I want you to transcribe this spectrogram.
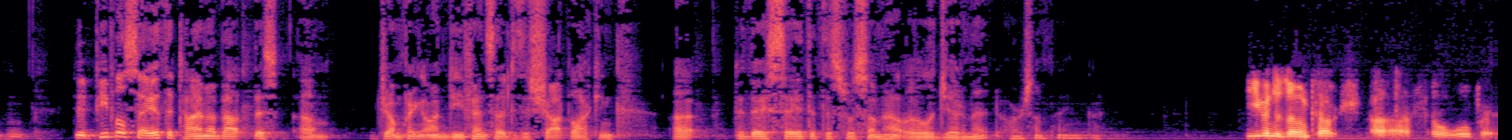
Mm-hmm. Did people say at the time about this um, jumping on defense, that is, the shot blocking? Uh, did they say that this was somehow illegitimate or something? Even his own coach, uh, Phil Woolpert,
